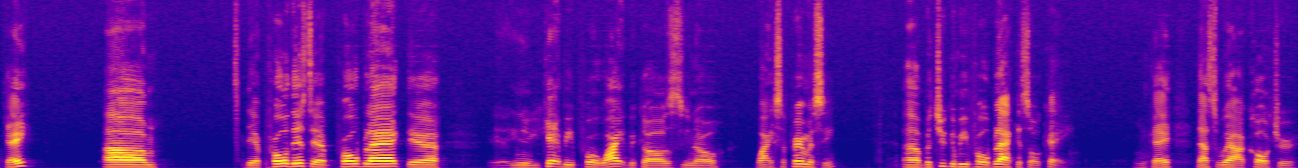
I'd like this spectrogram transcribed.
Okay? Um, they're pro this, they're pro black, they're you know you can't be pro white because you know white supremacy, uh, but you can be pro black. It's okay. Okay, that's way our culture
